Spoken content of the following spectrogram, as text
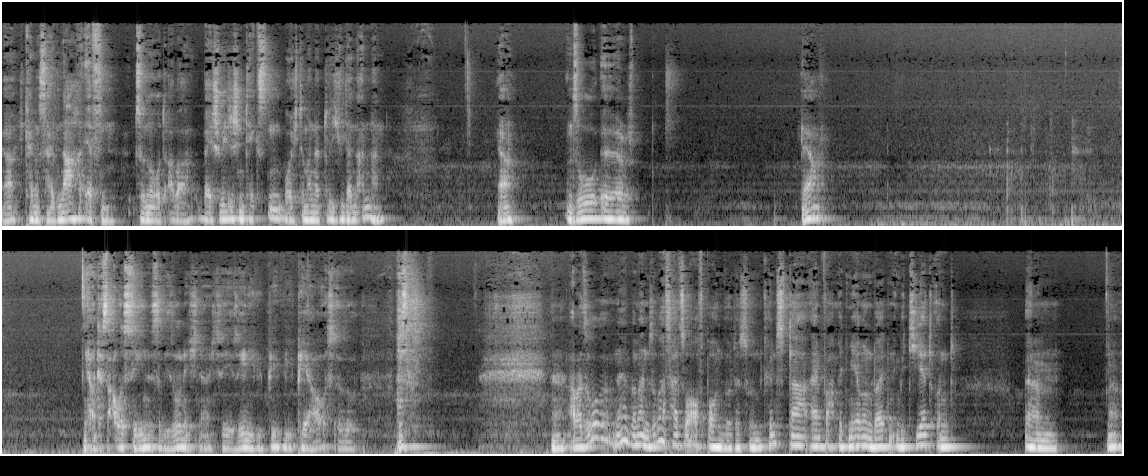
Ja, ich kann es halt nachäffen zur Not, aber bei schwedischen Texten bräuchte man natürlich wieder einen anderen. Ja, und so, äh, ja. Ja, und das Aussehen ist sowieso nicht. Ne? Ich sehe seh nicht wie, wie Peer aus. Also. ja, aber so, ne, wenn man sowas halt so aufbauen würde, so ein Künstler einfach mit mehreren Leuten imitiert und ähm, ne,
